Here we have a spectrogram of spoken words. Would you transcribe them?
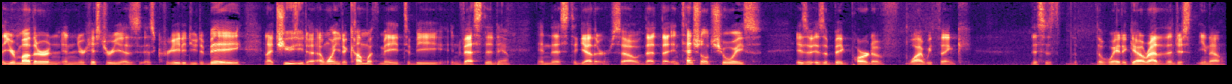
that your mother and, and your history has, has created you to be, and I choose you to. I want you to come with me to be invested yeah in this together. So that that intentional choice is a, is a big part of why we think this is the the way to go, rather than just you know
